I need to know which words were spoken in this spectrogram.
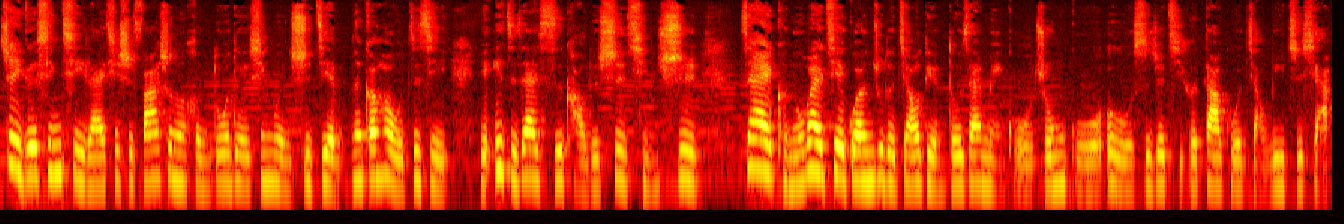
这个星期以来，其实发生了很多的新闻事件。那刚好我自己也一直在思考的事情是，在可能外界关注的焦点都在美国、中国、俄罗斯这几个大国角力之下，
